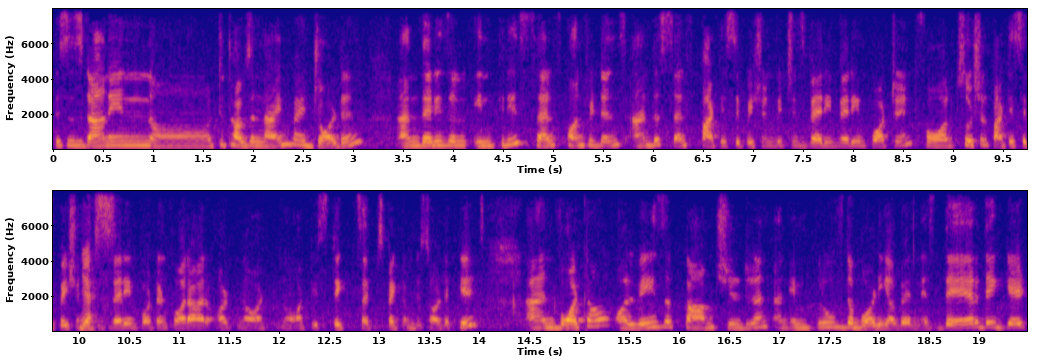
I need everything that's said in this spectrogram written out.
This is done in uh, 2009 by Jordan. And there is an increased self confidence and the self participation which is very very important for social participation Yes. which is very important for our aut- aut- autistic spectrum disorder kids. And water always a calm children and improve the body awareness. There they get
